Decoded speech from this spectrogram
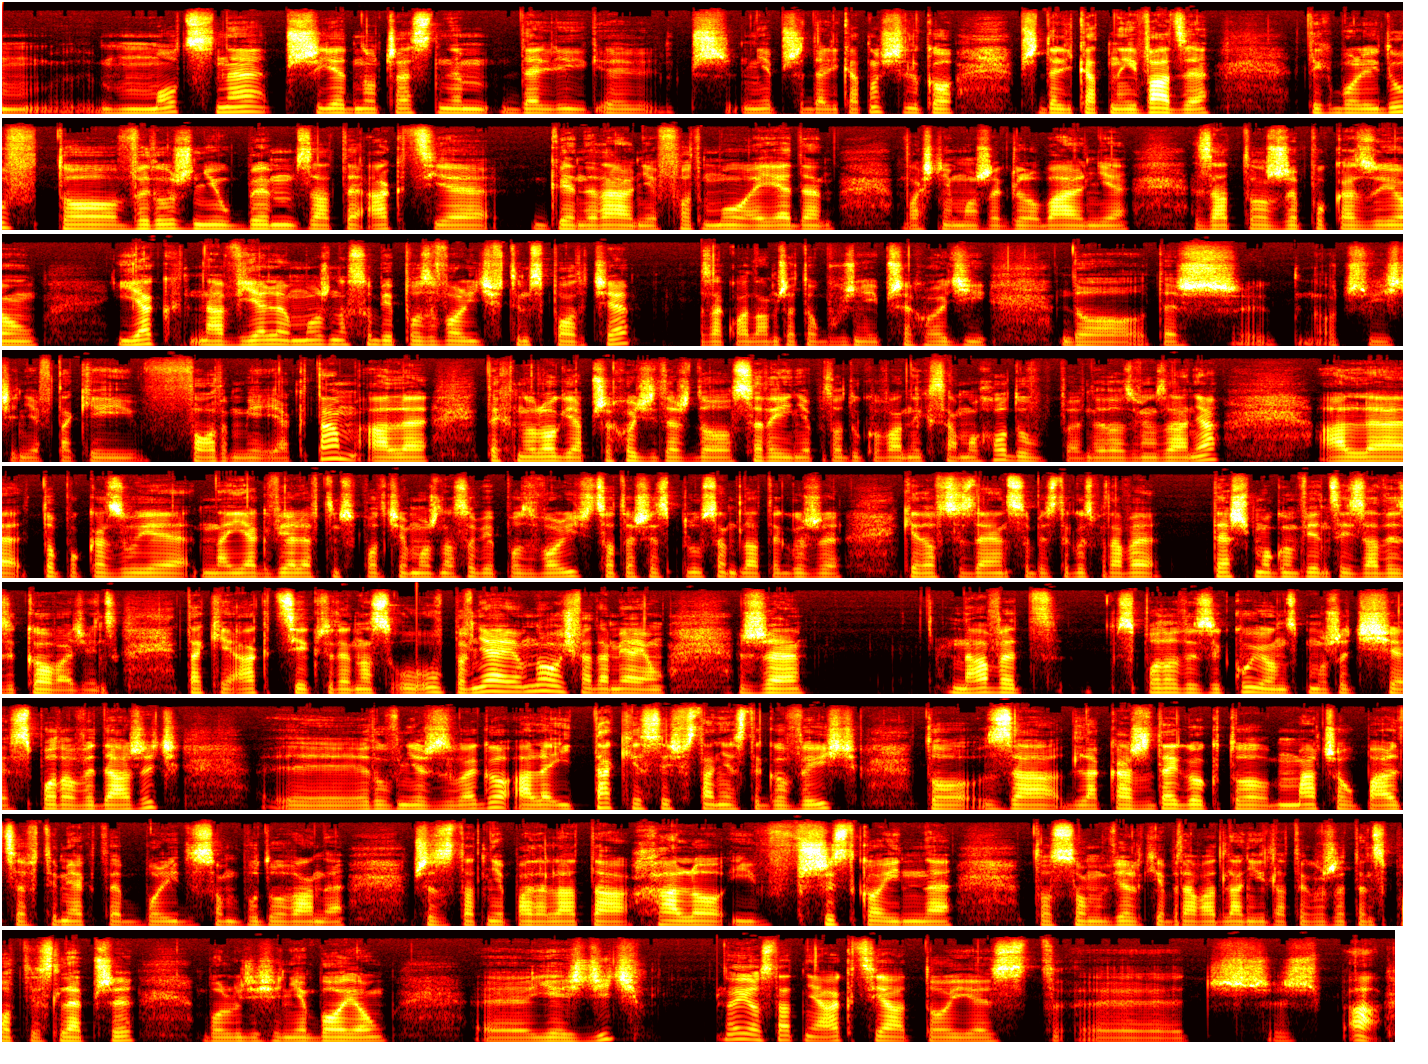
mocne przy jednoczesnym, deli, e, przy, nie przy delikatności, tylko przy delikatnej wadze tych bolidów, to wyróżniłbym za te akcje generalnie Formułę 1, właśnie może globalnie, za to, że pokazują jak na wiele można sobie pozwolić w tym sporcie, Zakładam, że to później przechodzi do też, y, oczywiście nie w takiej formie jak tam, ale technologia przechodzi też do seryjnie produkowanych samochodów, pewne rozwiązania, ale to pokazuje, na jak wiele w tym sporcie można sobie pozwolić, co też jest plusem, dlatego że kierowcy zdając sobie z tego sprawę, też mogą więcej zaryzykować, więc takie akcje, które nas upewniają, no uświadamiają, że nawet sporo ryzykując, może ci się sporo wydarzyć, yy, również złego, ale i tak jesteś w stanie z tego wyjść, to za, dla każdego, kto maczał palce w tym, jak te bolidy są budowane przez ostatnie parę lata, Halo i wszystko inne, to są wielkie brawa dla nich, dlatego że ten sport jest lepszy, bo ludzie się nie boją yy, jeździć. No i ostatnia akcja to jest. Yy, czyż, a,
